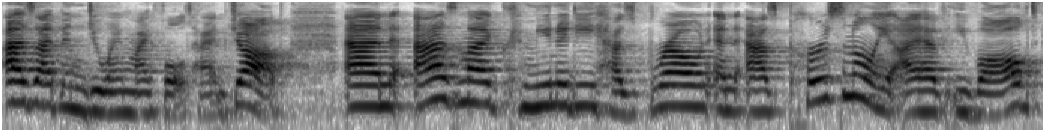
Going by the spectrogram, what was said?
as I've been doing my full time job. And as my community has grown and as personally I have evolved,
